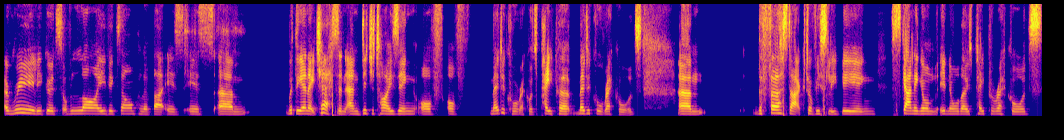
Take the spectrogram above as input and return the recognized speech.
a really good sort of live example of that is is um, with the NHS and, and digitizing of of medical records, paper medical records. Um, the first act obviously being scanning on in all those paper records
